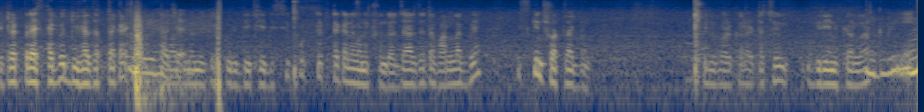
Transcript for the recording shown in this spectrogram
এটার প্রাইস থাকবে দুই হাজার টাকা। 2000 কালারগুলো আমি করে দেখিয়ে দিচ্ছি। প্রত্যেকটা কালার অনেক সুন্দর। যার যেটা ভালো লাগবে স্ক্রিনশট রাখবেন। সিলভার কালার এটা হচ্ছে গ্রিন কালার গ্রিন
